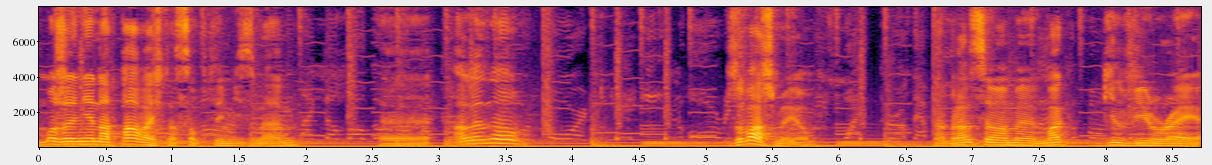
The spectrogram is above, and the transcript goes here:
może nie napawać nas optymizmem, e, ale no zobaczmy ją. Na bramce mamy McGilvray,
